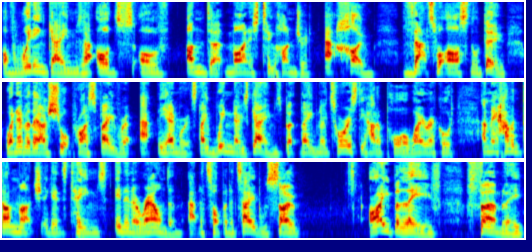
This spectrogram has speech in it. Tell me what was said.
of winning games at odds of under minus 200 at home. That's what Arsenal do. Whenever they are a short price favourite at the Emirates, they win those games, but they've notoriously had a poor away record and they haven't done much against teams in and around them at the top of the table. So, I believe firmly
